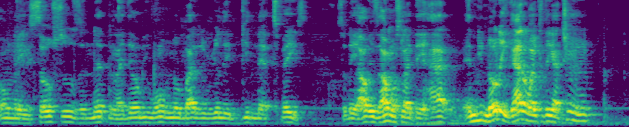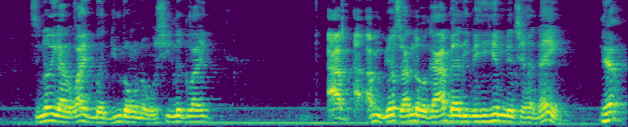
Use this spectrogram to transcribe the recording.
on their socials or nothing. Like they don't be wanting nobody to really get in that space. So they always almost like they hide them. And you know they got a wife because they got children. So you know they got a wife, but you don't know what she look like. I, I I'm gonna be honest. I know a guy. I barely even hear him mention her name. yeah,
